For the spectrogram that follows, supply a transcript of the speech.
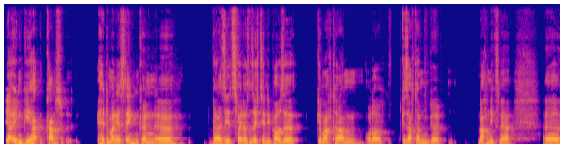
ja, irgendwie kam hätte man jetzt denken können, äh, weil sie jetzt 2016 die Pause gemacht haben oder gesagt haben, wir machen nichts mehr. Äh,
